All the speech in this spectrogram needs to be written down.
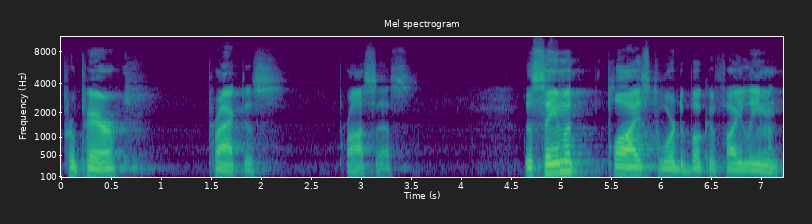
Prepare, practice, process. The same applies toward the book of Philemon.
